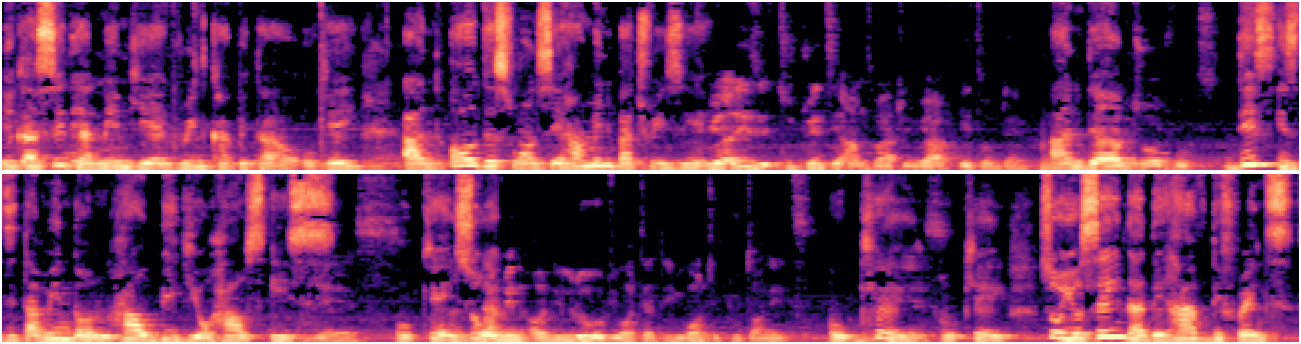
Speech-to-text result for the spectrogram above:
You can see their name here, Green Capital, okay? And all this one say how many batteries here? Are this is a 220 amps battery. We have eight of them. And um, 12 volts. this is determined on how big your house is. Yes. Okay, And so determine on the load you wanted to, you want to put on it. okay, Yes. okay. So you're saying that they have different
